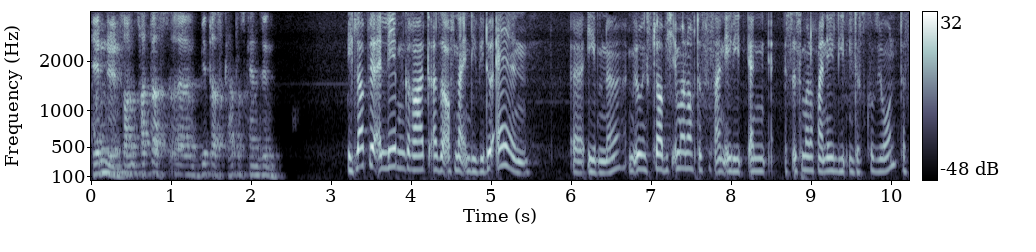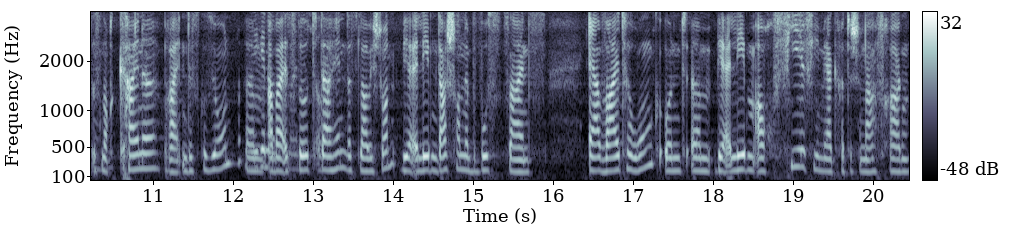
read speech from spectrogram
handeln. Sonst hat das, äh, wird das, hat das keinen Sinn. Ich glaube, wir erleben gerade, also auf einer individuellen äh, Ebene, im Übrigen glaube ich immer noch, das ist ein, ein, es ist immer noch eine Elitendiskussion. Das ist noch keine Breitendiskussion, ähm, nee, genau, aber es wird dahin, das glaube ich schon. Wir erleben da schon eine Bewusstseinserweiterung und ähm, wir erleben auch viel, viel mehr kritische Nachfragen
